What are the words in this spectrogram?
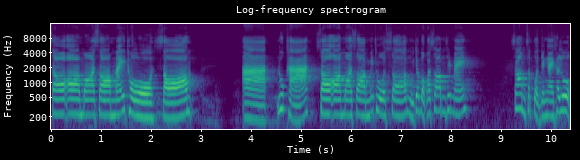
ซออมอซอมไม่โทซ้อม ลูกขาซออมอซอม ไม่โทรซ้อม หนูจะบอกว่าซ่อมใช่ไหมซ่อมสะกดยังไงคะลูก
